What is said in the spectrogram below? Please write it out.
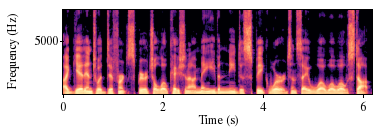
I get into a different spiritual location. I may even need to speak words and say, Whoa, whoa, whoa, stop.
